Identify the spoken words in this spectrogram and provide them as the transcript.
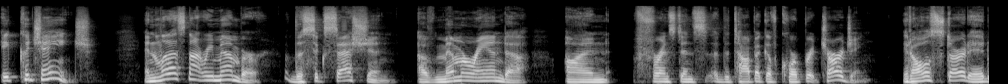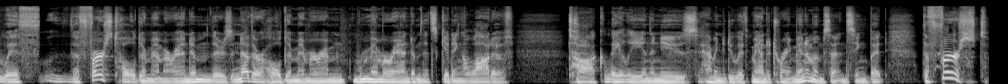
it could change. And let us not remember the succession of memoranda on, for instance, the topic of corporate charging. It all started with the first Holder memorandum. There's another Holder memorandum that's getting a lot of talk lately in the news having to do with mandatory minimum sentencing. But the first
